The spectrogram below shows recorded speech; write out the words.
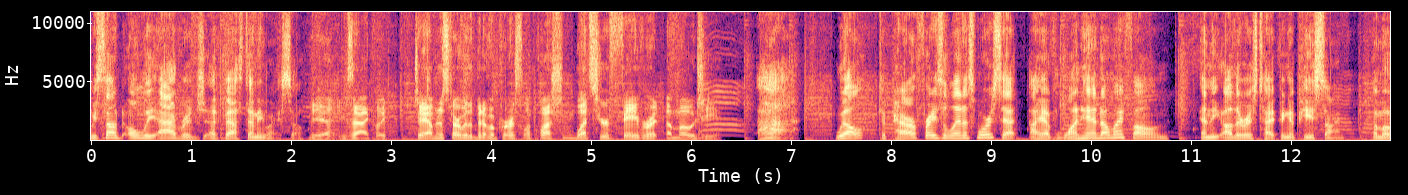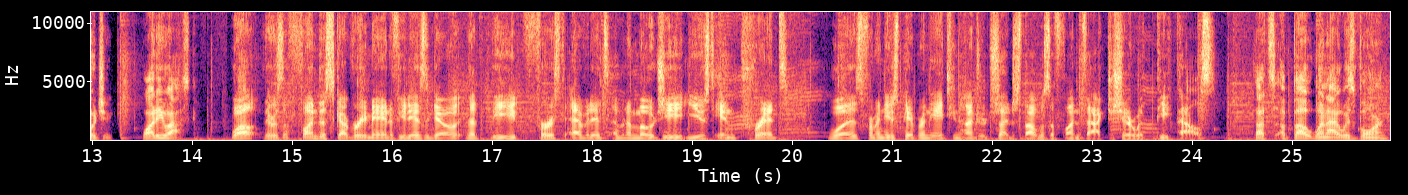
we sound only average at best anyway, so. Yeah, exactly. Jay, I'm going to start with a bit of a personal question. What's your favorite emoji? Ah, well, to paraphrase Alanis Morissette, I have one hand on my phone and the other is typing a peace sign emoji. Why do you ask? Well, there was a fun discovery made a few days ago that the first evidence of an emoji used in print was from a newspaper in the 1800s, which I just thought was a fun fact to share with Peak Pals. That's about when I was born.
